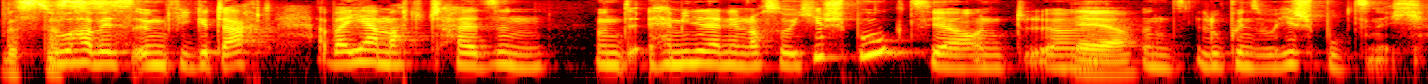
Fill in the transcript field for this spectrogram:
das, das So habe ich es irgendwie gedacht. Aber ja, macht total Sinn. Und Hermine dann ja noch so, hier spukt's ja. Und, äh, Ja, ja. und Lupin so, hier spukt's nicht.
